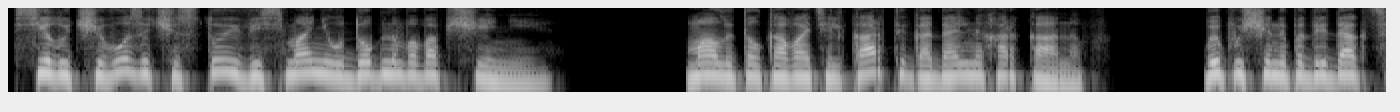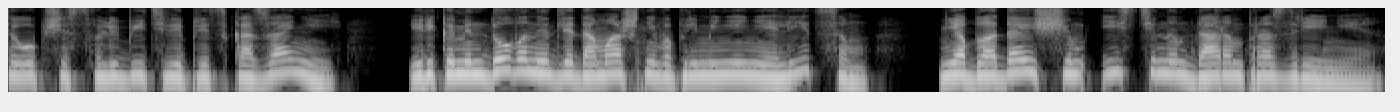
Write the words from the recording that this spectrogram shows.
в силу чего зачастую весьма неудобного в общении. Малый толкователь карты гадальных арканов, выпущенный под редакцией Общества любителей предсказаний и рекомендованный для домашнего применения лицам, не обладающим истинным даром прозрения.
